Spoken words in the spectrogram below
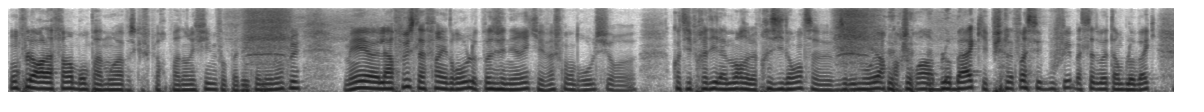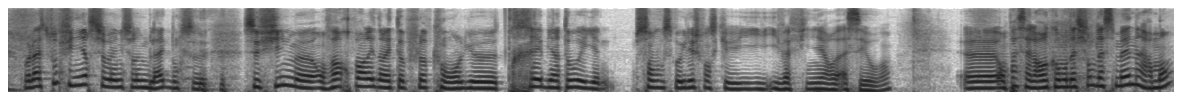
On pleure à la fin, bon pas moi parce que je pleure pas dans les films, faut pas déconner non plus. Mais euh, là en plus la fin est drôle, le post générique est vachement drôle sur euh, quand il prédit la mort de la présidente, euh, vous allez mourir par je crois un blowback et puis à la fin fait bouffer, bah ça doit être un blowback. Voilà, tout finir sur une sur une blague. Donc ce, film, on va en reparler dans les top flops qui auront lieu très bientôt et sans vous spoiler, je pense qu'il il va finir assez haut. hein. On passe à la recommandation de la semaine, Armand?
